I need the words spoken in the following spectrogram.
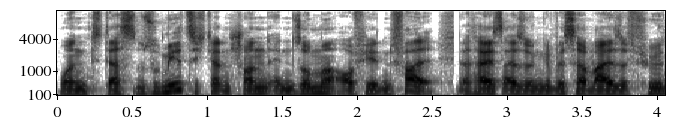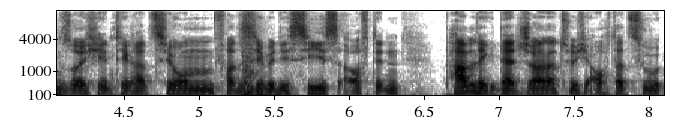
und das summiert sich dann schon in Summe auf jeden Fall. Das heißt also, in gewisser Weise führen solche Integrationen von CBDCs auf den Public Ledger natürlich auch dazu,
